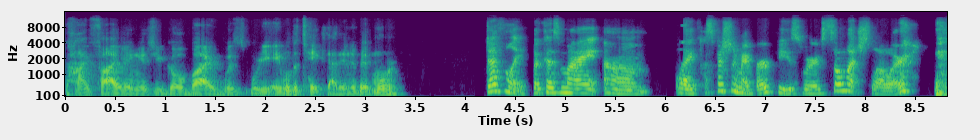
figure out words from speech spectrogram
high-fiving as you go by was were you able to take that in a bit more? Definitely because my um like especially my burpees were so much slower.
